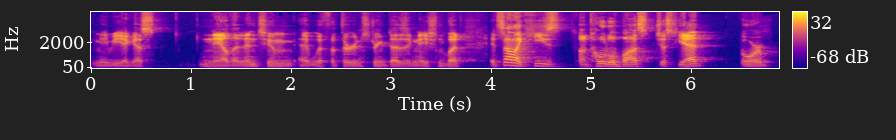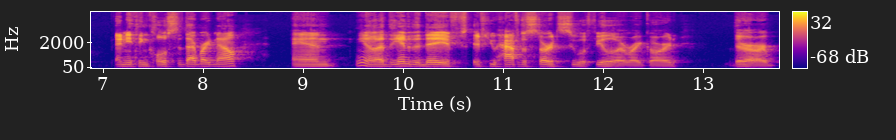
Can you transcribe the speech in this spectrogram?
maybe I guess nail that into him with a third string designation. But it's not like he's a total bust just yet or anything close to that right now. And you know, at the end of the day, if if you have to start Su'a-Filo at right guard, there are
